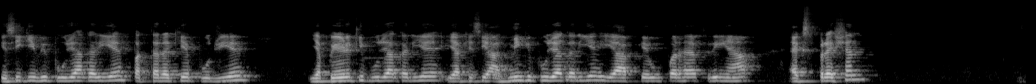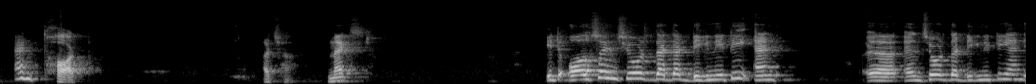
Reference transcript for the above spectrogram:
किसी की भी पूजा करिए, पत्थर रखिए, पूजिए, या पेड़ की पूजा करिए, या किसी आदमी की पूजा करिए, या आपके ऊपर है फ्री है आप। एक्सप्रेशन एंड थॉट अच्छा next it also ensures that the dignity and ensure the dignity and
